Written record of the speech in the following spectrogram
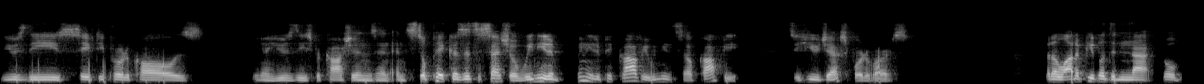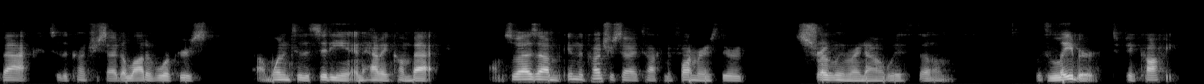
use these safety protocols, you know, use these precautions and, and still pick because it's essential. We need to we need to pick coffee. We need to sell coffee. It's a huge export of ours. But a lot of people did not go back to the countryside. A lot of workers um, went into the city and haven't come back. Um, so as I'm in the countryside talking to farmers, they're struggling right now with um, with labor to pick coffee.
